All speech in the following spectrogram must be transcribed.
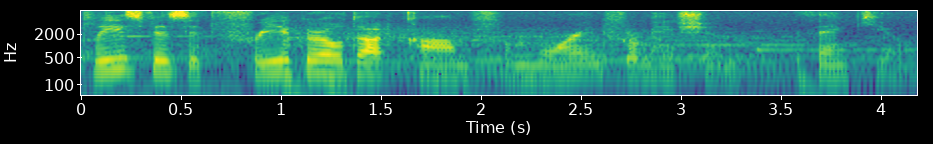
Please visit freeagirl.com for more information. Thank you.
